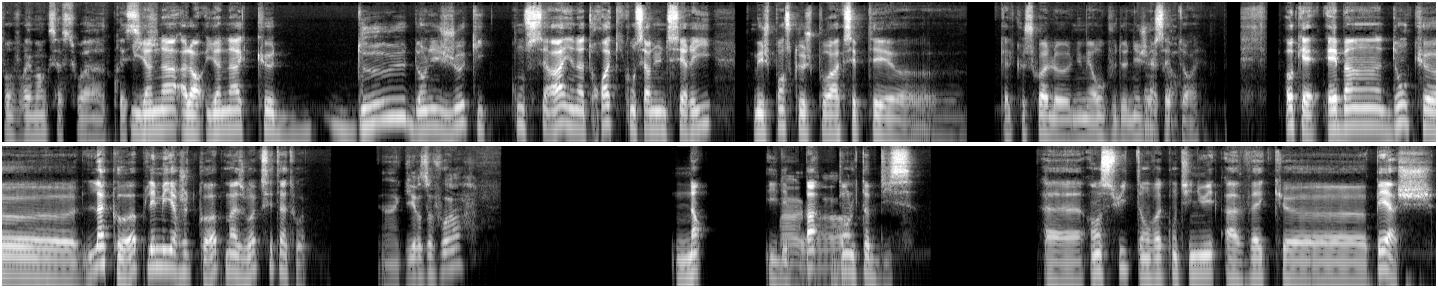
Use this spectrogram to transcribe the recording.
faut vraiment que ça soit précis? Il y en a, alors, il y en a que deux dans les jeux qui concernent. Ah, il y en a trois qui concernent une série, mais je pense que je pourrais accepter, euh, quel que soit le numéro que vous donnez, j'accepterai. Ok, et eh ben donc euh, la coop, les meilleurs jeux de coop, Mazouak, c'est à toi. Un Gears of War? Non, il n'est là pas dans le top 10. Euh, ensuite, on va continuer avec euh, PH.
